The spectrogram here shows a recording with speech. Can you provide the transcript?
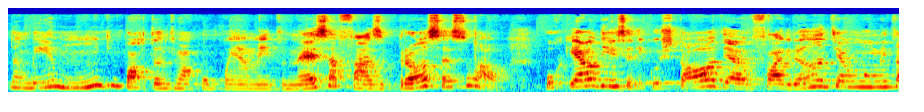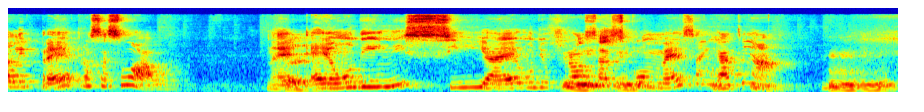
também é muito importante um acompanhamento nessa fase processual, porque a audiência de custódia, o flagrante é um momento ali pré-processual, né? É onde inicia, é onde o Sim, processo sim. começa a engatinhar. Uhum.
